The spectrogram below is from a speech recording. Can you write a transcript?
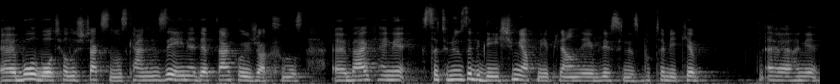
e, bol bol çalışacaksınız, kendinize yeni hedefler koyacaksınız. E, belki hani statünüzde bir değişim yapmayı planlayabilirsiniz. Bu tabii ki ee, hani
